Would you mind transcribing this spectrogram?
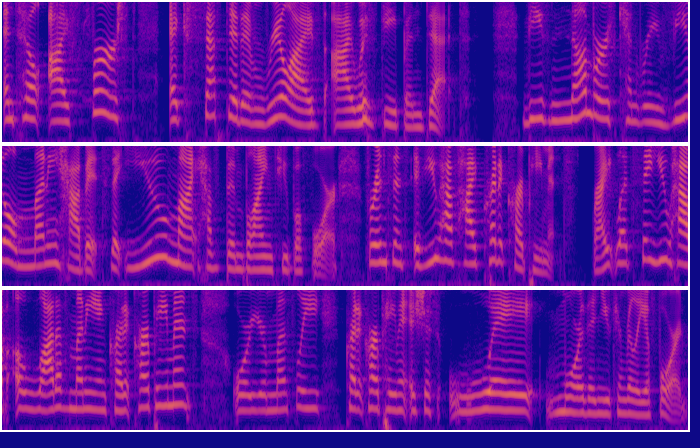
until I first accepted and realized I was deep in debt. These numbers can reveal money habits that you might have been blind to before. For instance, if you have high credit card payments, right? Let's say you have a lot of money in credit card payments, or your monthly credit card payment is just way more than you can really afford.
